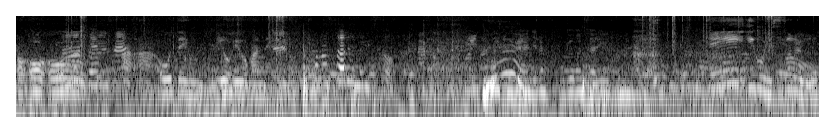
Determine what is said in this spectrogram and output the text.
어, 어, 어. 아, 아, 오뎅. 이거, 이거 맞네. 이거. 천 원짜리는 있어. 아니 그게 아니라 500원짜리 있으면 돼요. 네, 이거 있어.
